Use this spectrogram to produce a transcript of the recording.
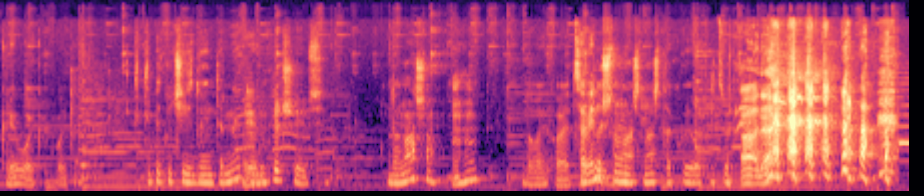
кривой какой-то. Ти підключись до інтернету, Я відключився. до нашого? Угу. До Wi-Fi. Це точно наш, наш так хуйово працює. А, да?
